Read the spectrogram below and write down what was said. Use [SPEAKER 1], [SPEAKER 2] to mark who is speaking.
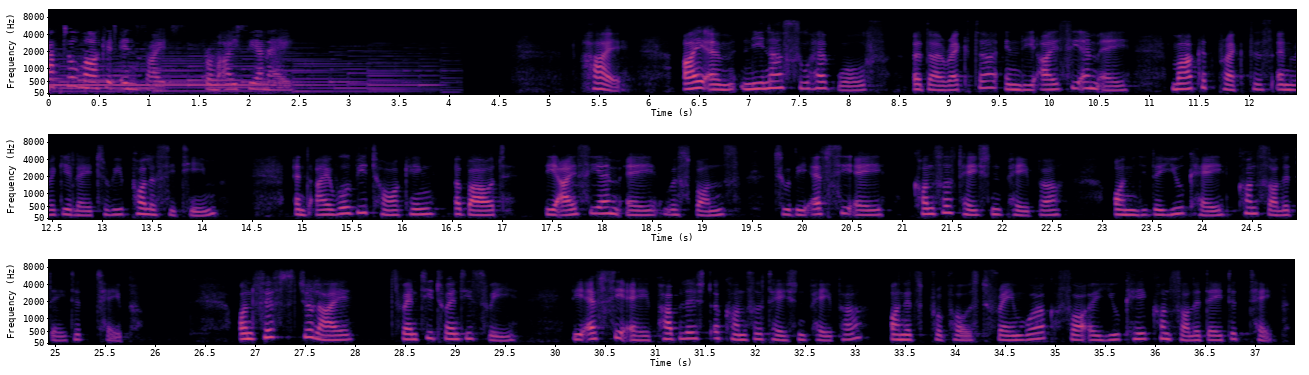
[SPEAKER 1] Capital Market Insights from ICMA.
[SPEAKER 2] Hi, I am Nina Suhaib Wolf, a director in the ICMA Market Practice and Regulatory Policy team, and I will be talking about the ICMA response to the FCA consultation paper on the UK consolidated tape. On 5th July 2023, the FCA published a consultation paper on its proposed framework for a UK consolidated tape,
